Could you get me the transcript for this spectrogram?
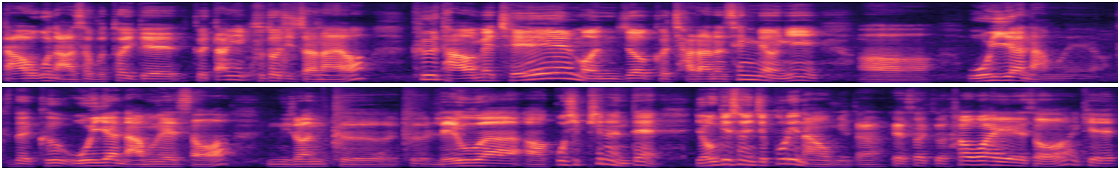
나오고 나서부터 이게 그 땅이 굳어지잖아요 그 다음에 제일 먼저 그 자라는 생명이 어, 오이야 나무예요 근데 그 오이야 나무에서 이런 그, 그 레우아 어, 꽃이 피는데 여기서 이제 꿀이 나옵니다. 그래서 그 하와이에서 이렇게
